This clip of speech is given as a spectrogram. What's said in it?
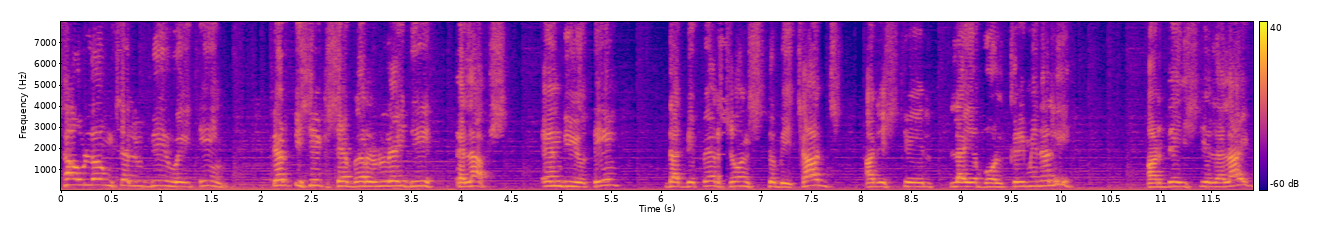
How long shall we be waiting? 36 have already elapsed. And do you think that the persons to be charged are still liable criminally? Are they still alive?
